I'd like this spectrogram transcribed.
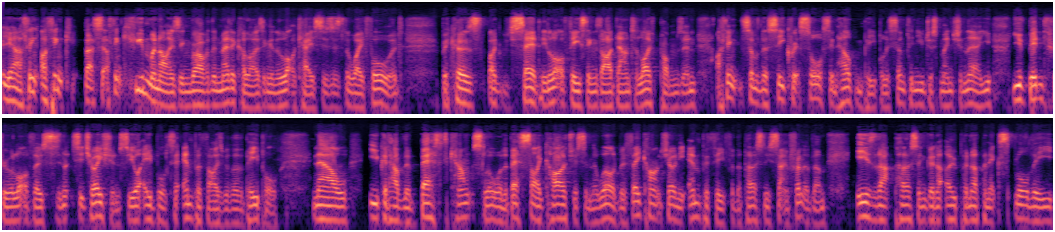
Yeah, I think I think that's I think humanizing rather than medicalizing in a lot of cases is the way forward because like you said a lot of these things are down to life problems. And i think some of the secret sauce in helping people is something you just mentioned there. You you've been through a lot of those situations so you're able to empathize with other people. Now you could have the best counselor or the best psychiatrist in the world but if they can't show any empathy for the person who's sat in front of them is that person going to open up and explore the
